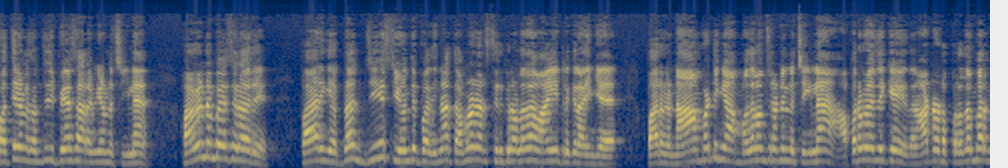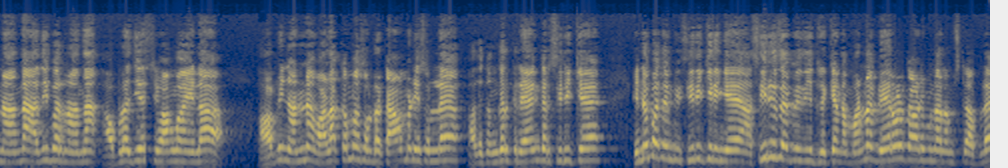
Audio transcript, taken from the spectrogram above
பத்திரிகையில சந்திச்சு பேச ஆரம்பிக்கணும்னு வச்சுங்களேன் அவன் என்ன பேசுறாரு? பாருங்க இப்பதான் ஜிஎஸ்டி வந்து பாத்தீங்கன்னா தமிழ்நாடு அரசு இருக்கிறவங்க தான் வாங்கிட்டு இருக்காங்க பாருங்க நான் மட்டும் இங்க முதலமைச்சர் வச்சுங்களேன் அப்புறமே எதுக்கு? இந்த நாட்டோட பிரதமர் நான் தான் அதிபர் நான் தான். அவ்வளவு ஜிஎஸ்டி வாங்குவாங்களா? அப்படின்னு அண்ணன் வழக்கமா சொல்ற காமெடி சொல்ல அதுக்கு அங்க இருக்கிற ஏங்கர் சிரிக்க. என்னப்பா தம்பி சிரிக்கிறீங்க? சீரியஸா பேசிட்டு இருக்கேன். நம்ம அண்ணன் வேற ஒரு காமெடி பண்ண ஆரம்பிச்சிட்டாப்ல.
